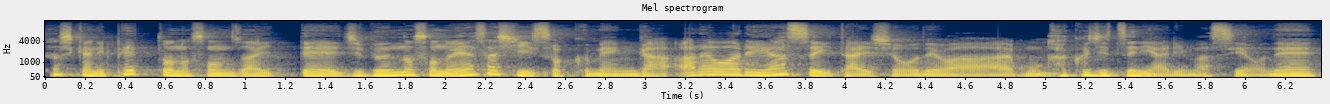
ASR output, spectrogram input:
確かにペットの存在って自分のその優しい側面が現れやすい対象ではもう確実にありますよね。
